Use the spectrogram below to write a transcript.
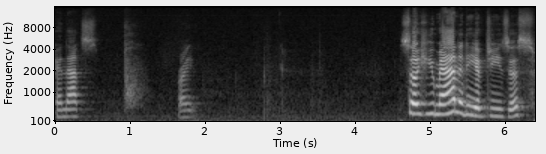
And that's, right? So, humanity of Jesus.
